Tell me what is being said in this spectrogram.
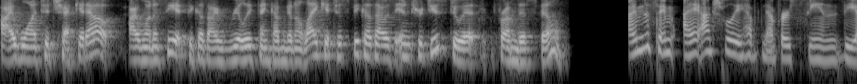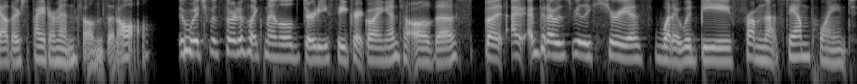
I want to check it out. I want to see it because I really think I'm going to like it, just because I was introduced to it from this film. I'm the same. I actually have never seen the other Spider-Man films at all, which was sort of like my little dirty secret going into all this. But I but I was really curious what it would be from that standpoint.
